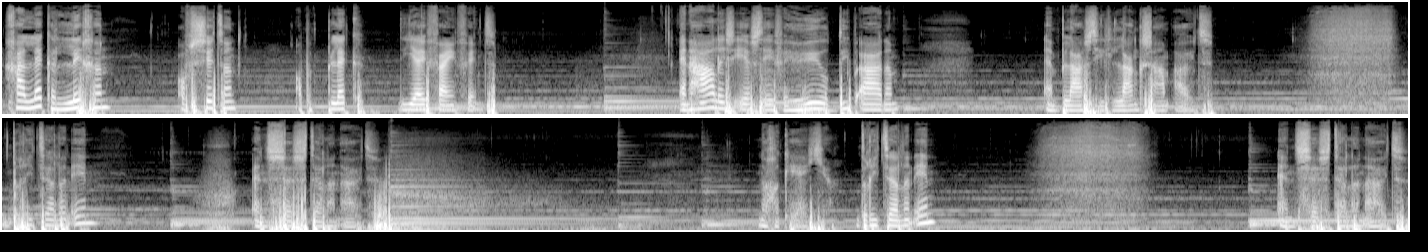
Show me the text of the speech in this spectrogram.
Ga lekker liggen of zitten op een plek die jij fijn vindt. En haal eens eerst even heel diep adem en blaas die langzaam uit. Drie tellen in en zes tellen uit. Nog een keertje. Drie tellen in en zes tellen uit.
